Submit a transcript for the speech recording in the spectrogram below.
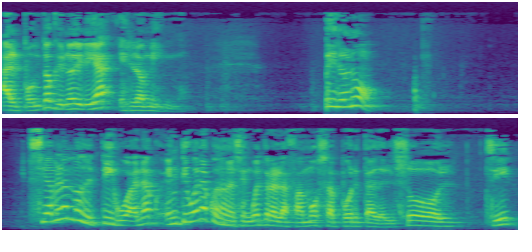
Al punto que uno diría es lo mismo. Pero no, si hablamos de Tijuana, en Tijuana es donde se encuentra la famosa Puerta del Sol, ¿sí?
